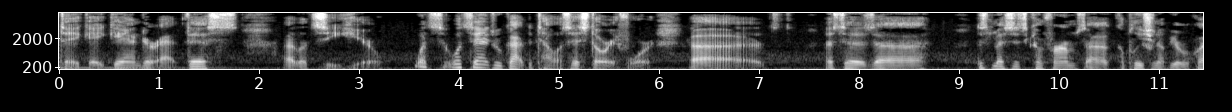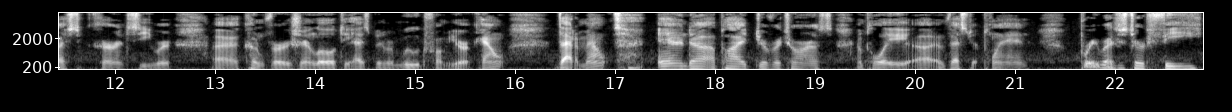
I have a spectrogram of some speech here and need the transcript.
Take a gander at this. Uh, let's see here. What's what's Andrew got to tell us his story for? Uh, that says, uh, this message confirms uh, completion of your request currency re- uh, conversion. Loyalty has been removed from your account. That amount and uh, applied your Venturis employee uh, investment plan. Pre-registered fee.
